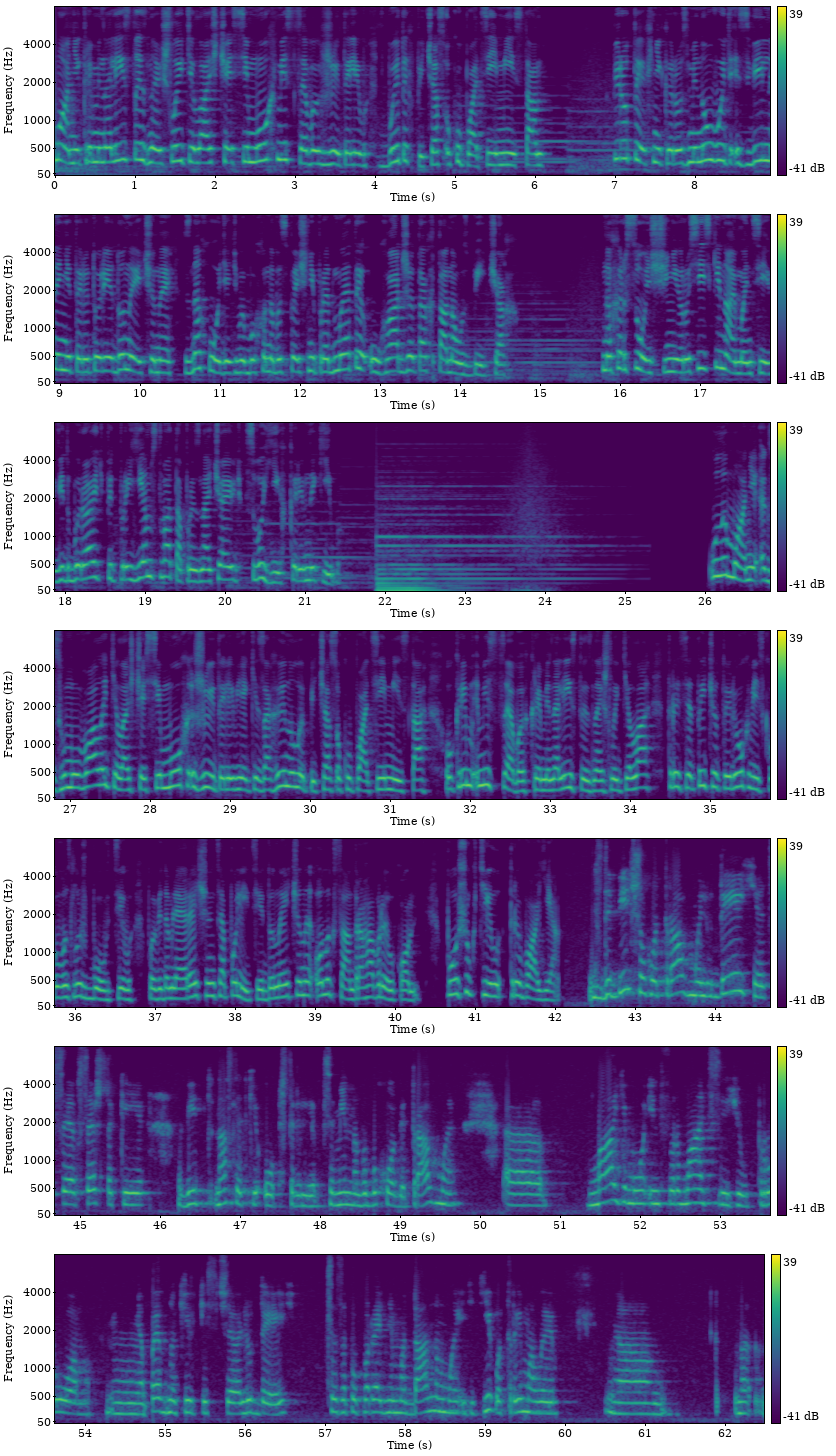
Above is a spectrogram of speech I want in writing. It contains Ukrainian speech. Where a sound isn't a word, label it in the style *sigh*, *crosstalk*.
Лимані криміналісти знайшли тіла ще сімох місцевих жителів, вбитих під час окупації міста. Піротехніки розміновують звільнені території Донеччини, знаходять вибухонебезпечні предмети у гаджетах та на узбіччях. На Херсонщині російські найманці відбирають підприємства та призначають своїх керівників. У Лимані ексгумували тіла ще сімох жителів, які загинули під час окупації міста. Окрім місцевих, криміналісти знайшли тіла 34 військовослужбовців. Повідомляє речниця поліції Донеччини Олександра Гаврилко. Пошук тіл триває. Здебільшого травми людей це все ж таки від наслідків обстрілів, це мінно-вибухові травми. Маємо інформацію про певну кількість людей. Це за попередніми даними, які отримали, е,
